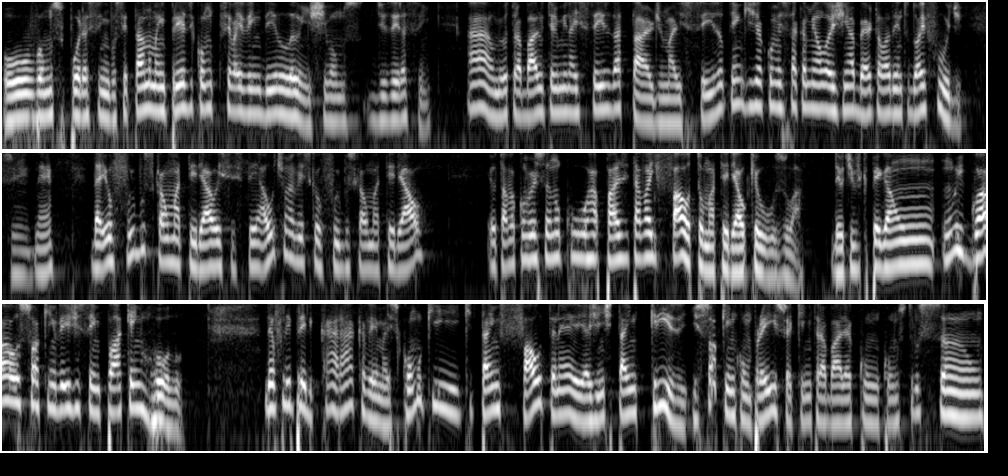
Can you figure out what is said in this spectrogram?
Ou vamos supor assim, você tá numa empresa e como que você vai vender lanche, vamos dizer assim. Ah, o meu trabalho termina às seis da tarde, mas seis eu tenho que já começar com a minha lojinha aberta lá dentro do iFood, Sim. né? Daí eu fui buscar um material esses tempos, a última vez que eu fui buscar o material, eu tava conversando com o rapaz e tava em falta o material que eu uso lá. Daí eu tive que pegar um, um igual, só que em vez de sem placa é em rolo. Daí eu falei pra ele, caraca, velho, mas como que, que tá em falta, né? E a gente tá em crise. E só quem compra isso é quem trabalha com construção,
